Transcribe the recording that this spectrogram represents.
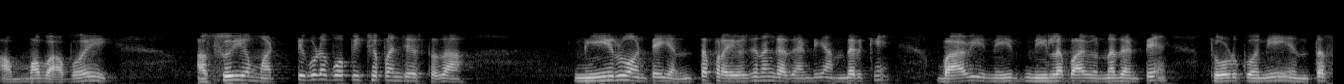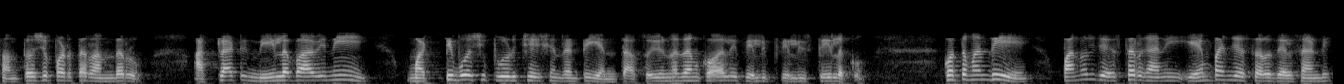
అమ్మ బాబోయ్! అసూయ మట్టి కూడా పోపిచ్చే పని చేస్తుందా? నీరు అంటే ఎంత ప్రయోజనం కదండి అందరికీ? బావి నీ నీళ్ళ బావి ఉన్నదంటే తోడుకొని ఎంత సంతోషపడతారు అందరూ. అట్లాంటి నీళ్ళ బావిని మట్టి పోసి పూడి చేసిండ్రంటే ఎంత అసూయ ఉన్నదనుకోవాలి పెళ్ళి పెళ్ళి స్త్రీలకు. కొంతమంది పనులు చేస్తారు కానీ ఏం పని చేస్తారో తెలుసా అండి?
